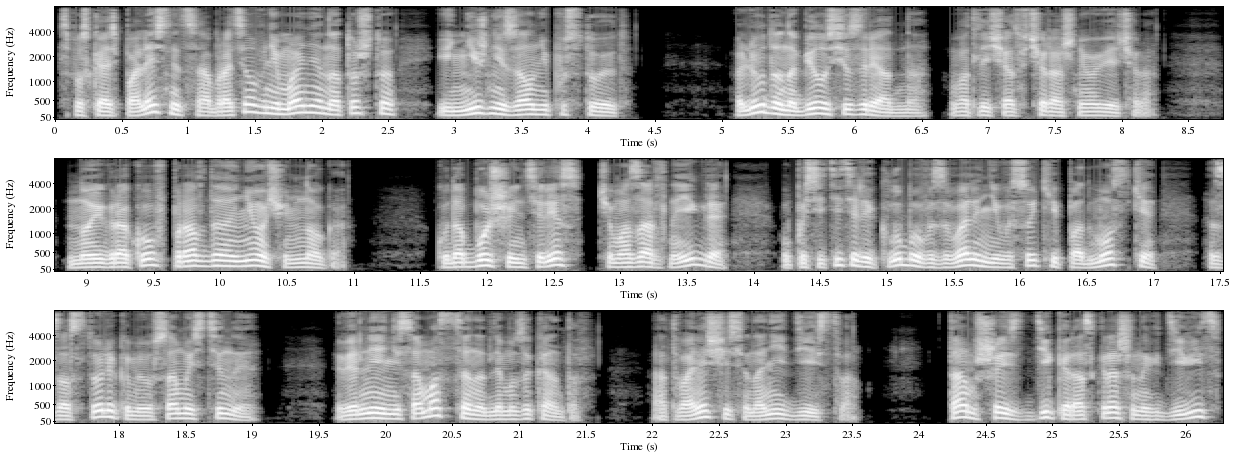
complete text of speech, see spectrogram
Спускаясь по лестнице, обратил внимание на то, что и нижний зал не пустует. Люда набилась изрядно, в отличие от вчерашнего вечера. Но игроков, правда, не очень много. Куда больше интерес, чем азартные игры, у посетителей клуба вызывали невысокие подмостки за столиками у самой стены. Вернее, не сама сцена для музыкантов, а творящееся на ней действо. Там шесть дико раскрашенных девиц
